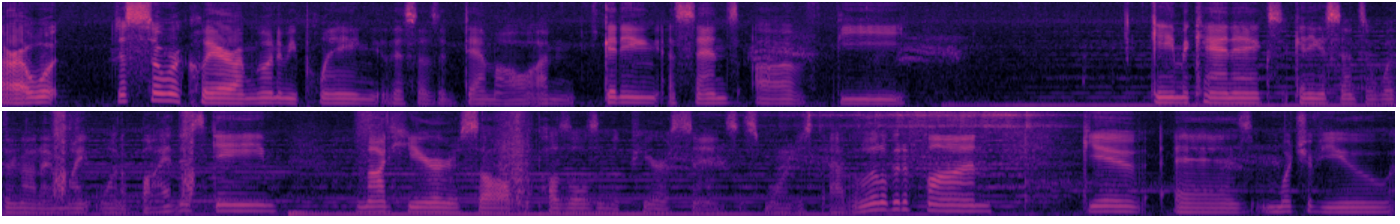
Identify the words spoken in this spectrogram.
Alright, well, just so we're clear, I'm going to be playing this as a demo. I'm getting a sense of the game mechanics, getting a sense of whether or not I might want to buy this game. I'm not here to solve the puzzles in the purest sense. It's more just to have a little bit of fun, give as much of you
